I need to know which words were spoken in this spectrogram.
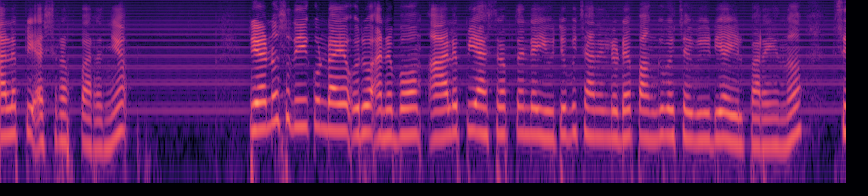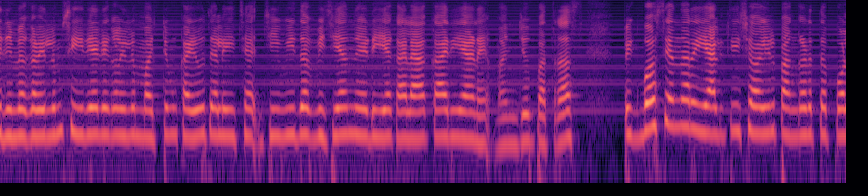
ആലപ്പി അഷ്റഫ് പറഞ്ഞു. രേണു സുധീക്കുണ്ടായ ഒരു അനുഭവം ആലപ്പി അഷ്റഫ് തന്റെ യൂട്യൂബ് ചാനലിലൂടെ പങ്കുവച്ച വീഡിയോയിൽ പറയുന്നു. സിനിമകളിലും സീരിയലുകളിലും മറ്റും കഴിവ് തെളിയിച്ച ജീവിത വിജയം നേടിയ കലാകാരിയാണ് മഞ്ജു പത്രാസ്. ബിഗ് ബോസ് എന്ന റിയാലിറ്റി ഷോയിൽ പങ്കെടുത്തപ്പോൾ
